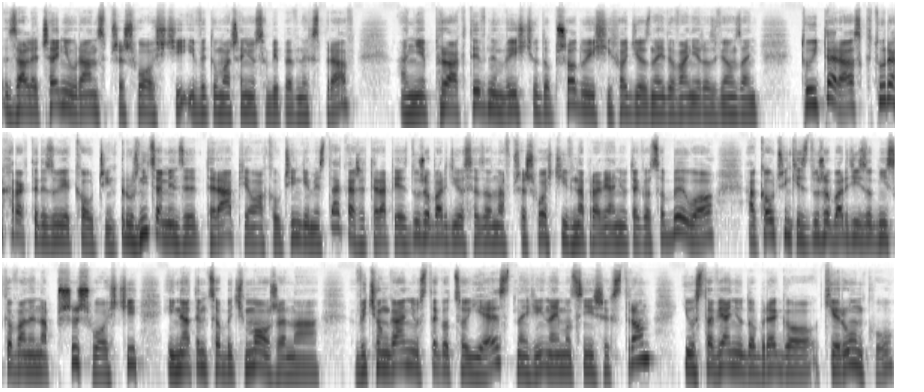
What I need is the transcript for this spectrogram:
zaleczeniu ran z przeszłości i wytłumaczeniu sobie pewnych spraw, a nie proaktywnym wyjściu do przodu, jeśli chodzi o znajdowanie rozwiązań tu i teraz, które charakteryzuje coaching. Różnica między terapią a coachingiem jest taka, że terapia jest dużo bardziej osadzona w przeszłości i w naprawianiu tego, co było, a coaching jest dużo bardziej zogniskowany na przyszłości i na tym, co być może, na wyciąganiu z tego, co jest, naj, najmocniejszych stron i ustawianiu dobrego kierunku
